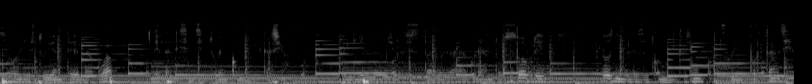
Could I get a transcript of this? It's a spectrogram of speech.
Soy estudiante de la UAP de la licenciatura en comunicación. El día de hoy yo les estaré hablando sobre los niveles de comunicación, su importancia.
